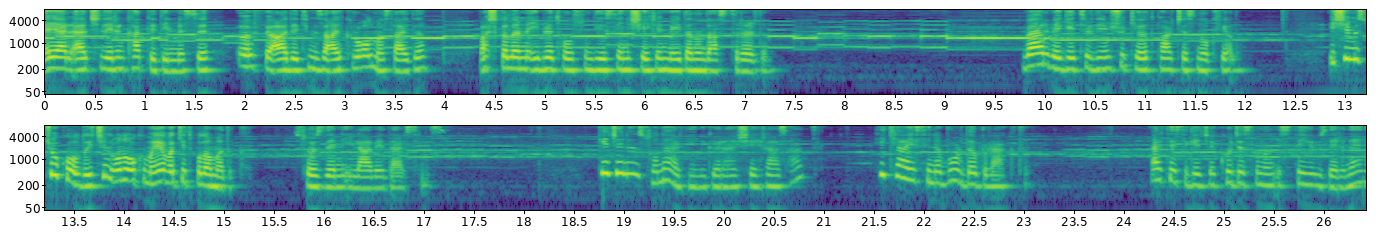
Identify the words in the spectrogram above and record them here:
Eğer elçilerin katledilmesi örf ve adetimize aykırı olmasaydı, başkalarına ibret olsun diye seni şehrin meydanında astırırdım. Ver ve getirdiğin şu kağıt parçasını okuyalım. İşimiz çok olduğu için onu okumaya vakit bulamadık. Sözlerini ilave edersiniz. Gecenin sona erdiğini gören Şehrazat hikayesini burada bıraktı. Ertesi gece kocasının isteği üzerine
